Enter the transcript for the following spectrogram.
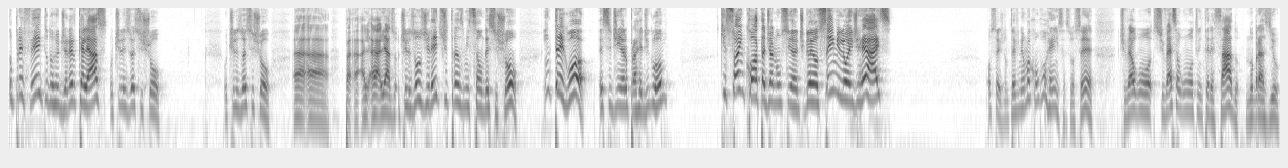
o prefeito do Rio de Janeiro, que aliás utilizou esse show, utilizou esse show uh, uh, aliás, utilizou os direitos de transmissão desse show, entregou esse dinheiro para a Rede Globo, que só em cota de anunciante ganhou 100 milhões de reais. Ou seja, não teve nenhuma concorrência. Se você tiver algum, se tivesse algum outro interessado no Brasil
